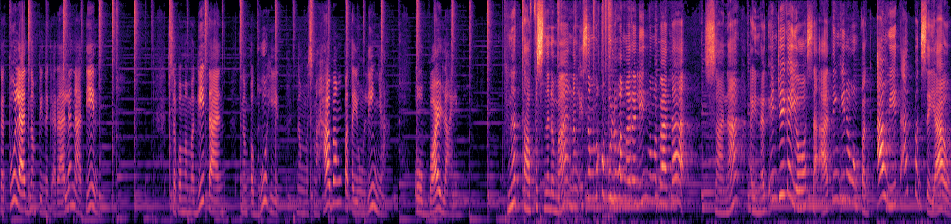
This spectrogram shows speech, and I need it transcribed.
katulad ng pinag-aralan natin sa pamamagitan ng pagguhit ng mas mahabang patayong linya o bar line. Natapos na naman ng isang makabuluhang aralin mga bata. Sana ay nag-enjoy kayo sa ating ginawang pag-awit at pagsayaw.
